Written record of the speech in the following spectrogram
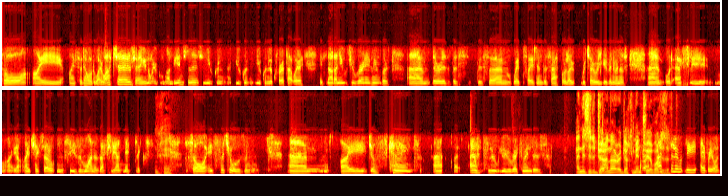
So I I said, "How do I watch it?" And, you know, you can go on the internet and you can you can you can look for it that way. It's not on YouTube or anything, but um, there is this this um, website and this app, which I- will give in a minute. Um, but actually, I, I checked it out, and season one is actually on Netflix. Okay. So it's the chosen. Um, I just can't uh, absolutely recommend it. And is it a drama or a documentary or what is it? Absolutely, everyone.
